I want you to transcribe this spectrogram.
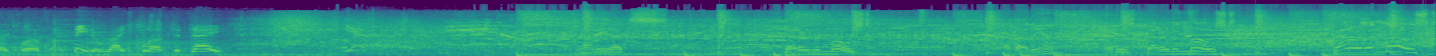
right club. Be the right club today. Johnny, that's better than most. How about him? That is better than most. Better than most.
